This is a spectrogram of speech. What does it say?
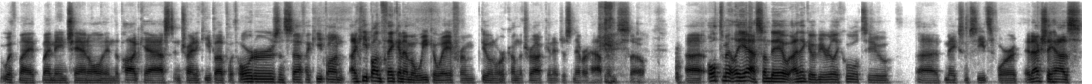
with my my main channel and the podcast and trying to keep up with orders and stuff. I keep on I keep on thinking I'm a week away from doing work on the truck, and it just never happens. So uh, ultimately, yeah, someday I think it would be really cool to uh, make some seats for it. It actually has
